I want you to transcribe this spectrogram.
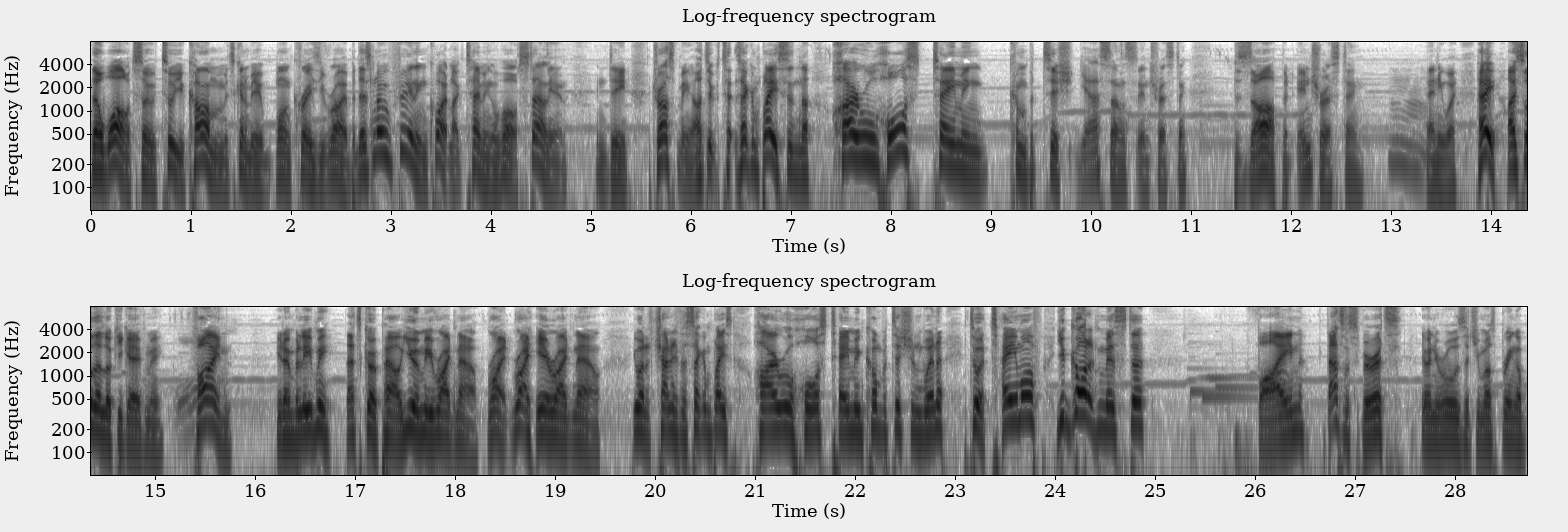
They're wild, so till you calm them, it's going to be one crazy ride. But there's no feeling quite like taming a wild stallion. Indeed. Trust me, I took second place in the Hyrule Horse Taming Competition. Yeah, that sounds interesting. Bizarre, but interesting. Mm. Anyway. Hey, I saw the look you gave me. Fine. You don't believe me? Let's go, pal. You and me right now. Right, right here, right now. You want to challenge for second place Hyrule Horse Taming Competition winner to a tame-off? You got it, mister! Fine. That's a spirit. The only rule is that you must bring a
